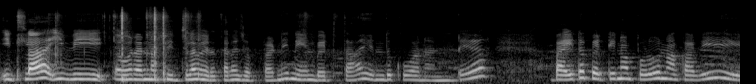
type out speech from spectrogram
ఇట్లా ఇవి ఎవరన్నా ఫ్రిడ్జ్లో పెడతారో చెప్పండి. నేను పెడతా. ఎందుకు అని అంటే బయట పెట్టినప్పుడు నాకు అవి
